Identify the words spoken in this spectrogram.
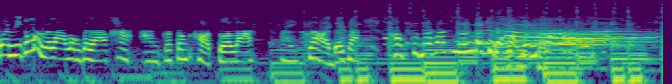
วันนี้ก็หมดเวลาลงไปแล้วค่ะ อังก็ต้องขอตัวลาไปก่อนด้วยค่ะ ขอบคุณมากๆที่มาติดตามกันค่ะ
